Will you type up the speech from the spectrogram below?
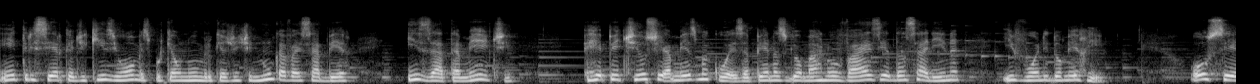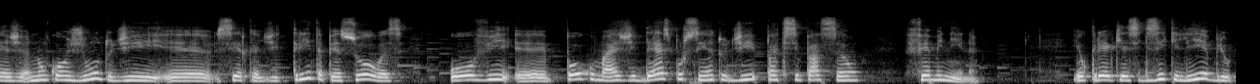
entre cerca de 15 homens, porque é um número que a gente nunca vai saber exatamente, repetiu-se a mesma coisa, apenas Guilmar Novaes e a dançarina Ivone Domerri. Ou seja, num conjunto de eh, cerca de 30 pessoas, houve eh, pouco mais de 10% de participação feminina. Eu creio que esse desequilíbrio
